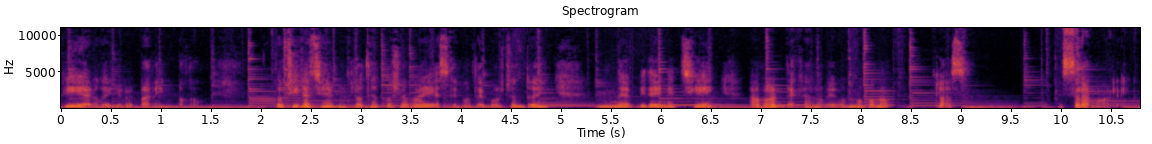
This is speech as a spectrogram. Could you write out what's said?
ক্লিয়ার হয়ে যাবে পানির মতো। তো ঠিক আছে, ভালো থাকো সবাই, আজকের মতো পর্যন্তই। বিদায় নিচ্ছি, আবার দেখা হবে অন্য কোনো ক্লাস আসসালামু আলাইকুম।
